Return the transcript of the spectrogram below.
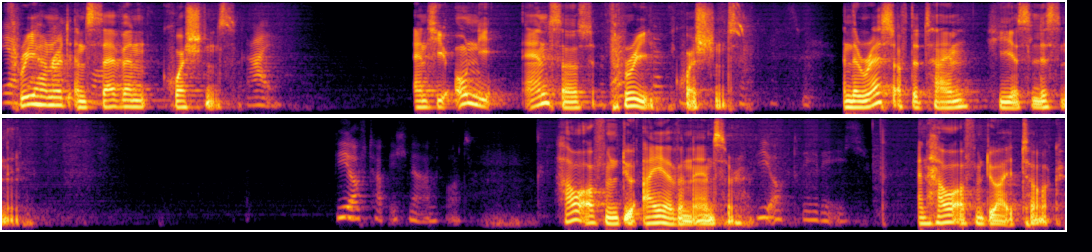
Er 307 questions, and he only answers three questions. And the rest of the time, he is listening. Wie oft habe ich eine Antwort? How often do I have an answer? Wie oft rede ich? And how often do I talk?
